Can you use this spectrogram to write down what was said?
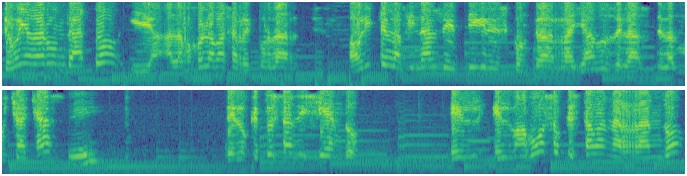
Te voy a dar un dato y a, a lo mejor la vas a recordar. Ahorita en la final de Tigres contra Rayados de las de las muchachas, Sí. de lo que tú estás diciendo, el, el baboso que estaba narrando,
